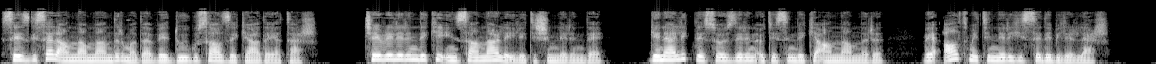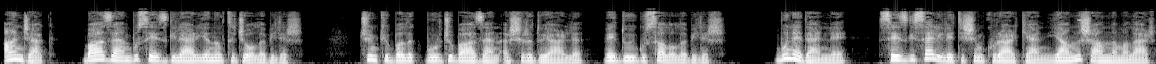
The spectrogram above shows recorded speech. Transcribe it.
sezgisel anlamlandırmada ve duygusal zekada yatar. Çevrelerindeki insanlarla iletişimlerinde, genellikle sözlerin ötesindeki anlamları ve alt metinleri hissedebilirler. Ancak, bazen bu sezgiler yanıltıcı olabilir. Çünkü balık burcu bazen aşırı duyarlı ve duygusal olabilir. Bu nedenle, sezgisel iletişim kurarken yanlış anlamalar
